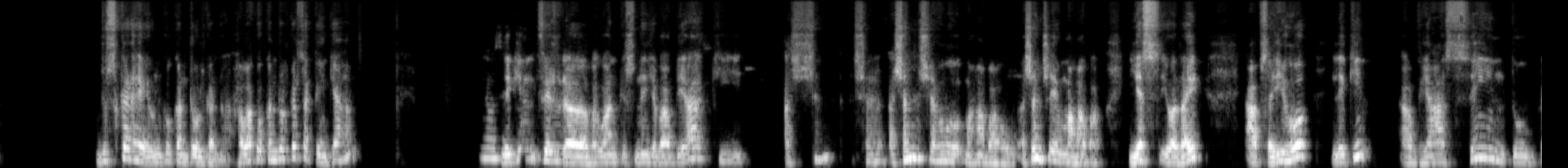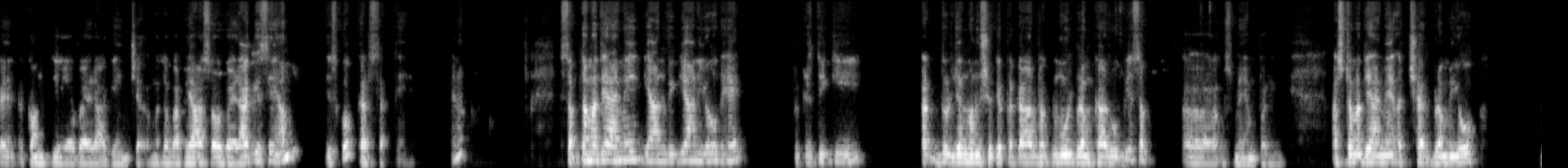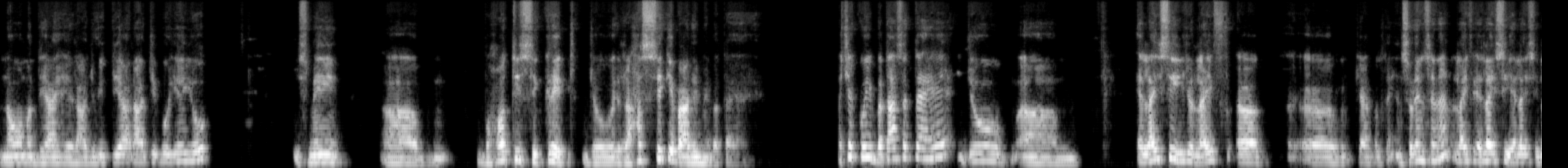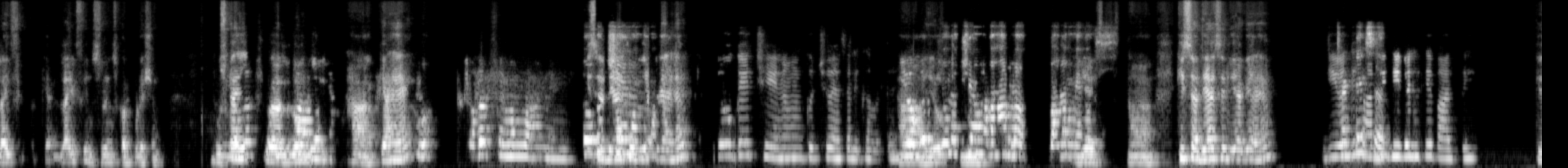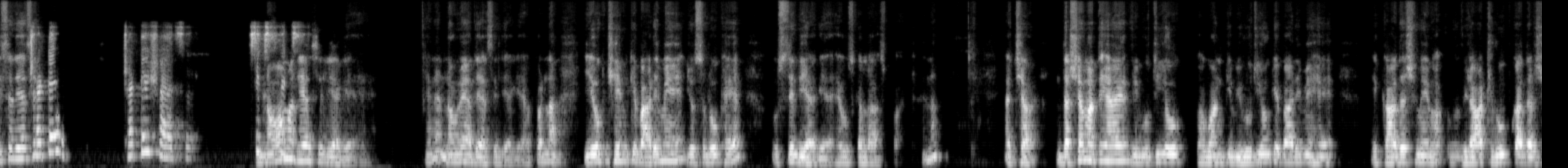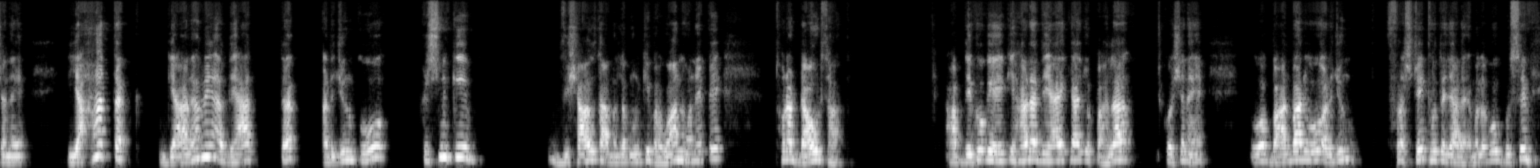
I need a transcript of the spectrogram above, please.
दुष्कर है उनको कंट्रोल करना। हवा को कंट्रोल कर सकते हैं क्या हम? सर लेकिन फिर भगवान कृष्ण ने जवाब दिया कि अशंशय हो महाबाहो अशंशय महाबाहो। यस यू आर राइट आप सही हो लेकिन अभ्यासेन तू कौनते वैराग्यन च मतलब अभ्यास और वैराग्य से हम इसको कर सकते हैं है ना? सप्तम अध्याय में ज्ञान विज्ञान योग है प्रकृति की दुर्जन मनुष्य के प्रकार, भक्त, मूल ब्रह्म का रूप, ये सब उसमें हम पढ़ेंगे। अष्टम अध्याय में अक्षर ब्रह्म योग, नवम अध्याय है राजविद्या राज्य गुह्य योग। इसमें बहुत ही सीक्रेट जो रहस्य के बारे में बताया है। अच्छा कोई बता सकता है जो एलआईसी जो लाइफ क्या बोलते हैं, इंश्योरेंस है ना? Life L I C L I C life क्या? Life insurance corporation. उसका एक लोगो हाँ क्या है वो? योगक्षेमम किस अध्याय से लिया गया है। कुछ ऐसा लिखा होता है हाँ योग योगक्षेम वहाँ वहाँ में है यस हाँ। किस अध्याय से लिया गया है? जीवन के साथ भी जीवन के बाद भी। किस अध्याय से? छठे छठे शायद सर अध्याय से लिया गया है। है ना? नौवें अध्याय से लिया गया। है पर ना योग क्षेम के बारे में जो श्लोक है उससे लिया गया है उसका लास्ट पार्ट है ना? अच्छा दशम अध्याय विभूति योग भगवान की विभूतियों के बारे में है। एकादश में विराट रूप का दर्शन है। यहाँ तक, ग्यारहवें अध्याय तक अर्जुन को कृष्ण की विशालता मतलब उनकी भगवान होने पे थोड़ा डाउट था। आप देखोगे कि हर अध्याय का जो पहला क्वेश्चन है, वो बार बार वो अर्जुन फ्रस्ट्रेट होते जा रहा है। मतलब वो गुस्से में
